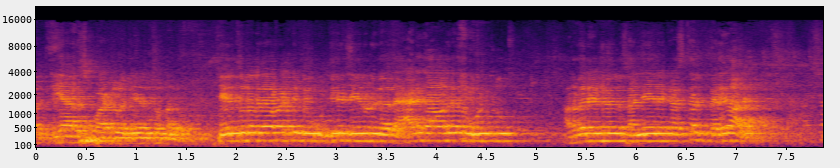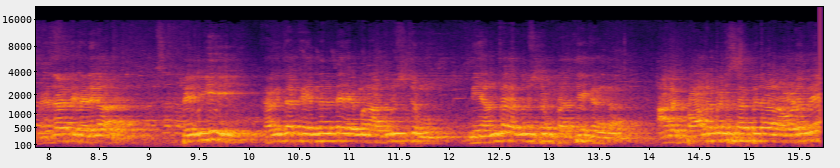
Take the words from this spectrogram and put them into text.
మరి టీఆర్ఎస్ పార్టీలో చేరుతున్నారు. చేరుతున్నారు కాబట్టి మేము ఉద్యోగ చేరుడు కాదు. యాడ్ కావాలి కదా ఓట్లు. అరవై రెండు వేలు సంజయ్ కస్తే అది పెరగాలి. మెజార్టీ పెరగాలి. పెరిగి కవితకు ఏంటంటే మన అదృష్టం మీ అందరి అదృష్టం ప్రత్యేకంగా. ఆమె పార్లమెంట్ సభ్యురాలు అవడమే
